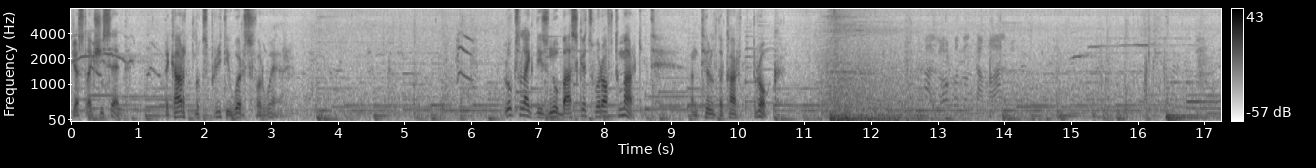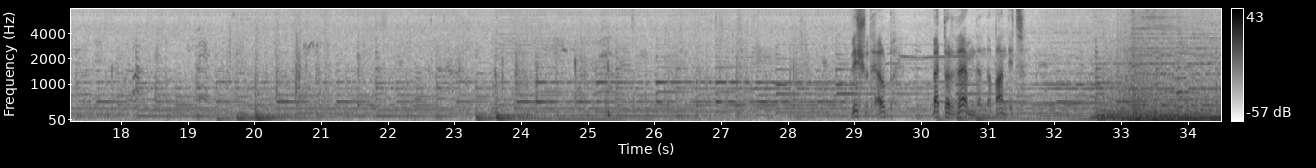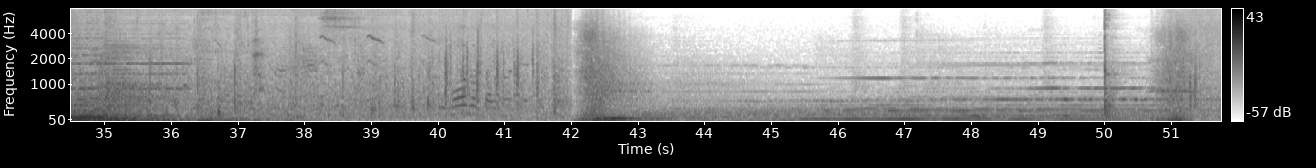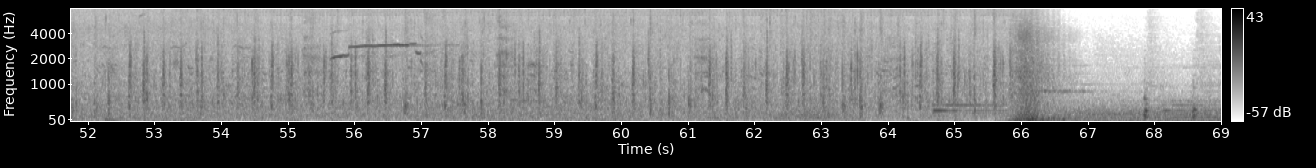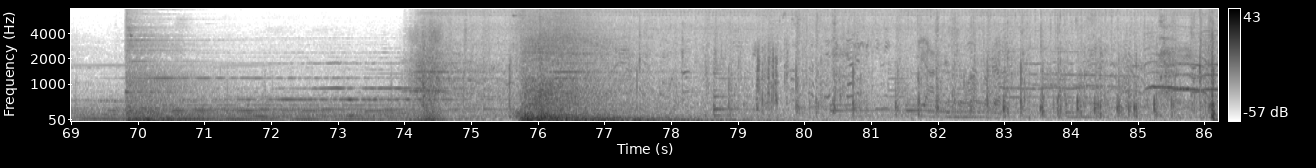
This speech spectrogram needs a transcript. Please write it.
Just like she said. The cart looks pretty worse for wear. Looks like these new baskets were off to market until the cart broke. Better them than the bandits.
